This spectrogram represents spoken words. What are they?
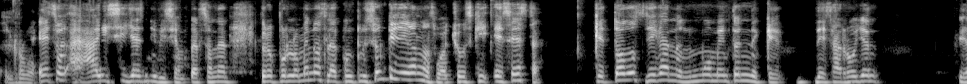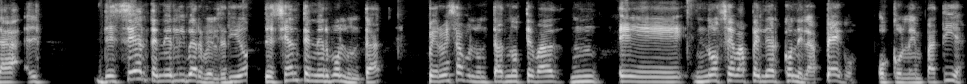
El robo. Eso ahí sí ya es mi visión personal, pero por lo menos la conclusión que llegan los Wachowski es esta, que todos llegan en un momento en el que desarrollan la desean tener libre albedrío, desean tener voluntad, pero esa voluntad no te va mm, eh, no se va a pelear con el apego o con la empatía.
